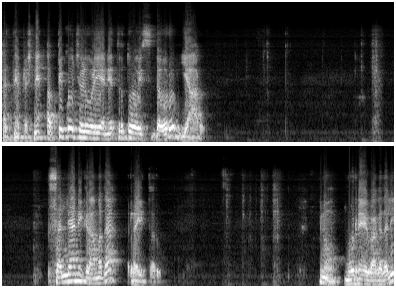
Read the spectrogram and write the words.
ಹತ್ತನೇ ಪ್ರಶ್ನೆ, ಅಪ್ಪಿಕೋ ಚಳುವಳಿಯ ನೇತೃತ್ವ ವಹಿಸಿದ್ದವರು ಯಾರು? ಸಲ್ಯಾನಿ ಗ್ರಾಮದ ರೈತರು. ಇನ್ನು ಮೂರನೇ ವಿಭಾಗದಲ್ಲಿ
